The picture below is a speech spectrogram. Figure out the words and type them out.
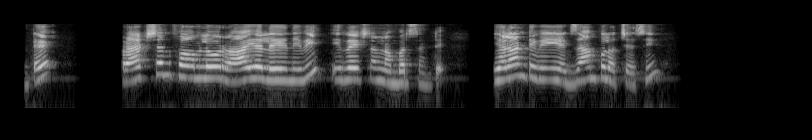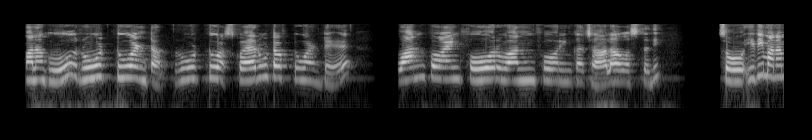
అంటే ఫ్రాక్షన్ ఫామ్లో రాయలేనివి ఇర్రేషనల్ నంబర్స్ అంటే. ఎలాంటివి ఎగ్జాంపుల్ వచ్చేసి మనకు రూట్ టూ అంటాం. Root two square root of two అంటే one point four one four ఇంకా చాలా వస్తుంది. సో ఇది మనం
